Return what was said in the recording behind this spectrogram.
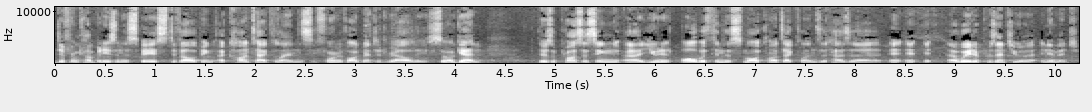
different companies in the space developing a contact lens form of augmented reality. So again, there's a processing uh, unit all within the small contact lens that has a, a, a way to present you a, an image.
